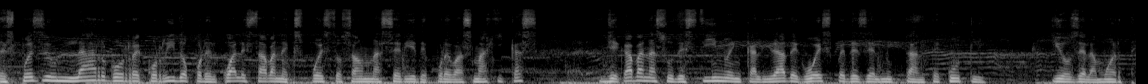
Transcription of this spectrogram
Después de un largo recorrido por el cual estaban expuestos a una serie de pruebas mágicas, llegaban a su destino en calidad de huéspedes del Mictlantecutli, dios de la muerte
